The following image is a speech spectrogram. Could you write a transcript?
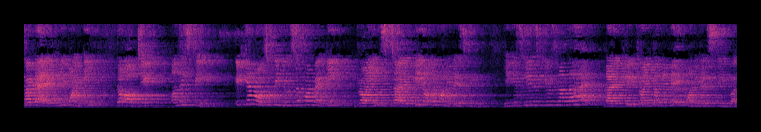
by directly pointing the object on the screen. It can also be used for making drawings directly on the monitor screen. ये किस लिए यूज में आता है डायरेक्टली ड्राइंग करने में मॉनिटर स्क्रीन पर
